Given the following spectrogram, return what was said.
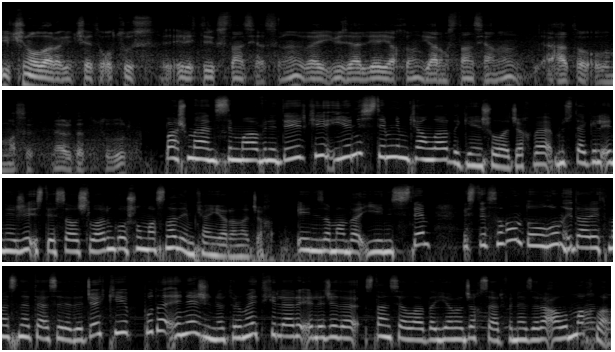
İlkin olaraq ilk 30 elektrik stansiyasının və 150-yə yaxın yarımstansiyanın əhatə olunması nəzərdə tutulur. Baş mühəndisin müavini deyir ki, yeni sistemin imkanları da geniş olacaq və müstəqil enerji istehsalçıların qoşulmasına da imkan yaranacaq. Eyni zamanda yeni sistem istehsalın dolğun idarə etməsinə təsir edəcək ki, bu da enerjinin ötürmə etkiləri, eləcə də stansiyalarda yanacaq sərfi nəzərə alınmaqla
